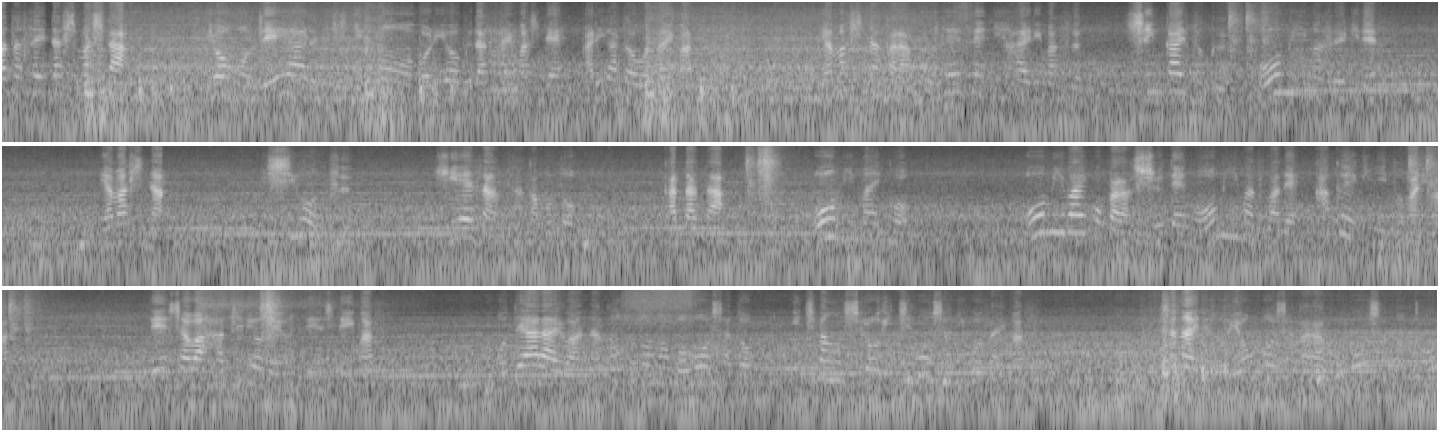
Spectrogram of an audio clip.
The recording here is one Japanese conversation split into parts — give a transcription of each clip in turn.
待たせいたしました。今日も JR 西日本をご利用くださいましてありがとうございます。山科から国定線に入ります。新快速大見松駅です。山科西大津比叡山坂本片田近江舞子。近江舞子から終点近江松まで各駅に停まります。電車は8両で運転しています。お手洗いは中ほどの5号車と一番後ろ1号車にございます。車内での4号車から5号車の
